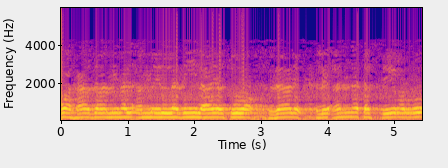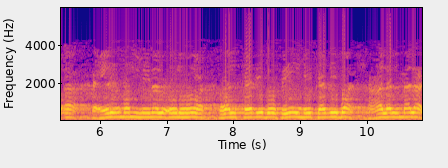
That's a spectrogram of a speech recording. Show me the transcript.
وهذا من الأمر الذي لا يسوع ذلك لأن تفسير الرؤى علم من العلوم والكذب فيه كذب. على الملأ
